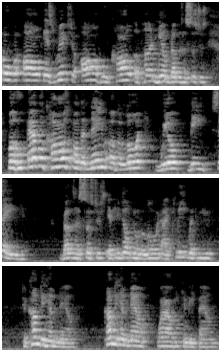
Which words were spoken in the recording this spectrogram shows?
over all is rich to all who call upon him, brothers and sisters. For whoever calls on the name of the Lord will be saved. Brothers and sisters, if you don't know the Lord, I plead with you to come to him now. Come to him now while he can be found.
